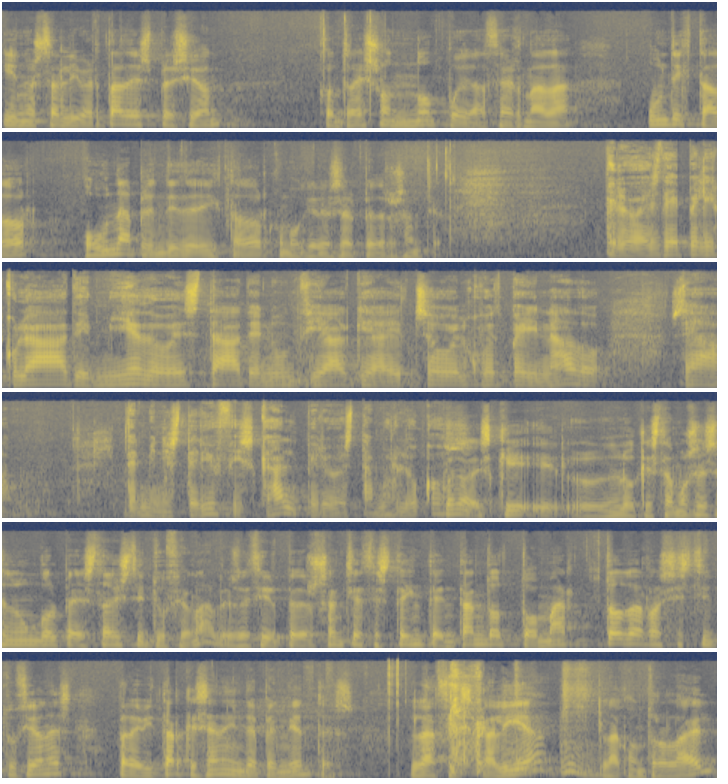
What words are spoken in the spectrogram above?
y nuestra libertad de expresión, contra eso no puede hacer nada un dictador o un aprendiz de dictador como quiere ser Pedro Sánchez. Pero es de película de miedo esta denuncia que ha hecho el juez Peinado. O sea, del Ministerio Fiscal, pero estamos locos. Bueno, es que lo que estamos es en un golpe de Estado institucional, es decir, Pedro Sánchez está intentando tomar todas las instituciones para evitar que sean independientes. La Fiscalía la controla él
